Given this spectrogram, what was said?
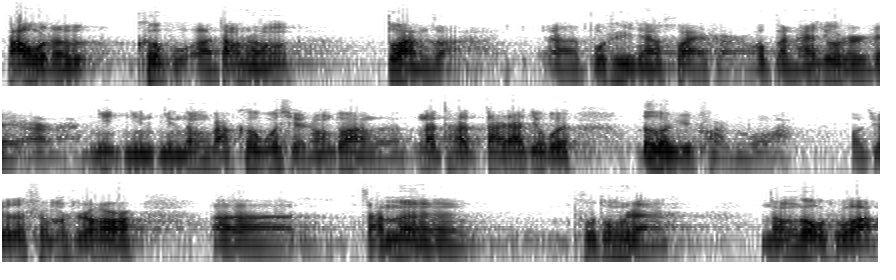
把我的科普啊当成段子，呃，不是一件坏事儿。我本来就是这样的。你你你能把科普写成段子，那他大家就会乐于传播。我觉得什么时候，呃，咱们普通人能够说，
